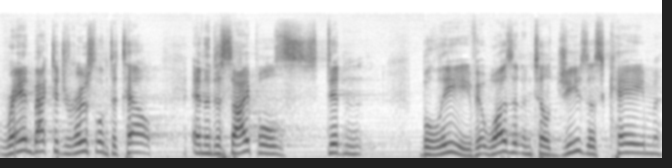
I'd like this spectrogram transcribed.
ran back to Jerusalem to tell. And the disciples didn't believe. It wasn't until Jesus came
